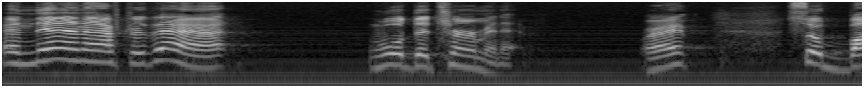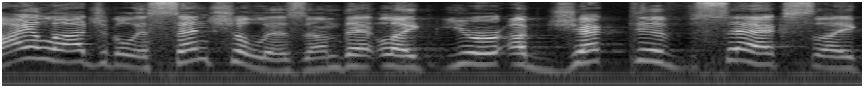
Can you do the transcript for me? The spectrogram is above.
and then after that, we'll determine it, right? So biological essentialism that like your objective sex like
